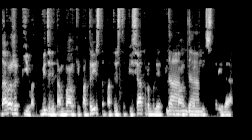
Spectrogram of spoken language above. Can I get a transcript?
дороже пива. Видели там банки по 300, по 350 рублей. Да, банки да. по 33, да.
